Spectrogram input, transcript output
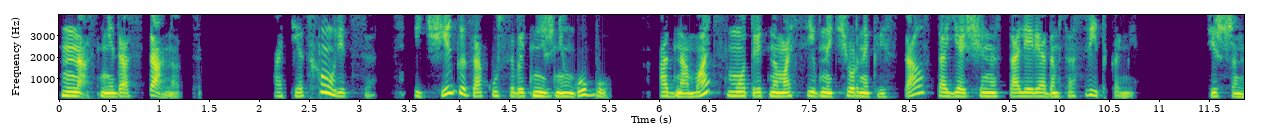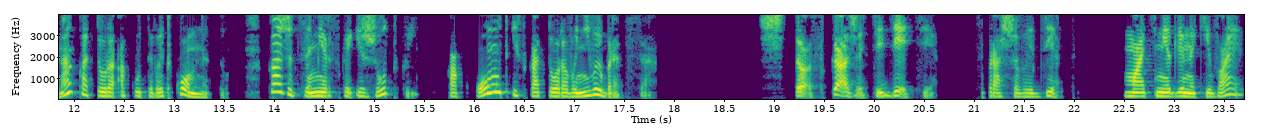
нас не достанут». Отец хмурится, и Чига закусывает нижнюю губу. Одна мать смотрит на массивный черный кристалл, стоящий на столе рядом со свитками. Тишина, которая окутывает комнату, кажется мерзкой и жуткой, как омут, из которого не выбраться. «Что скажете, дети?» – спрашивает дед. Мать медленно кивает,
